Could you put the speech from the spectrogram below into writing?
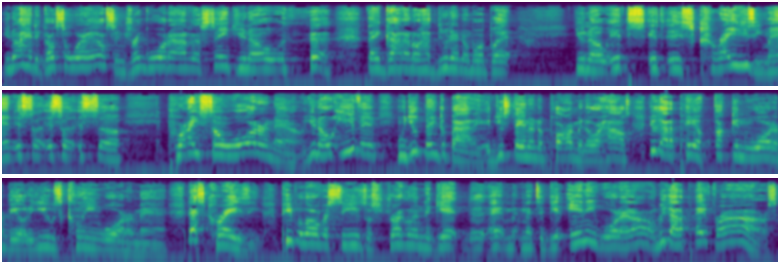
you know, I had to go somewhere else and drink water out of the sink, you know. Thank God I don't have to do that no more. But, you know, it's it, it's crazy, man. It's a it's a it's a price on water now. You know, even when you think about it, if you stay in an apartment or a house, you got to pay a fucking water bill to use clean water, man. That's crazy. People overseas are struggling to get uh, to get any water at all. We got to pay for ours,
